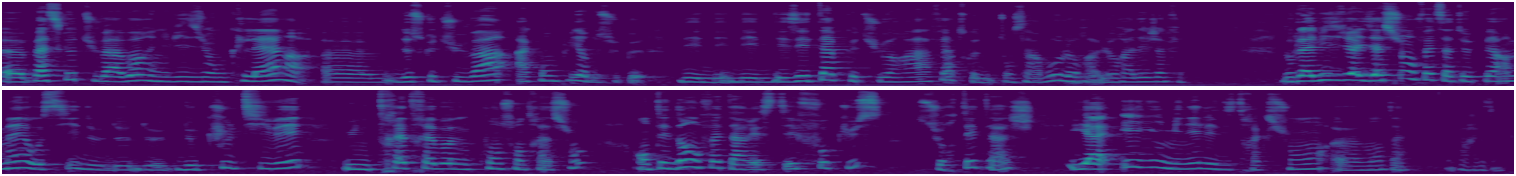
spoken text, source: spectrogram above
euh, parce que tu vas avoir une vision claire euh, de ce que tu vas accomplir, de ce que, des, étapes que tu auras à faire, parce que ton cerveau l'aura déjà fait. Donc la visualisation, en fait, ça te permet aussi de, cultiver une très très bonne concentration en t'aidant en fait à rester focus sur tes tâches et à éliminer les distractions euh, mentales, par exemple.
